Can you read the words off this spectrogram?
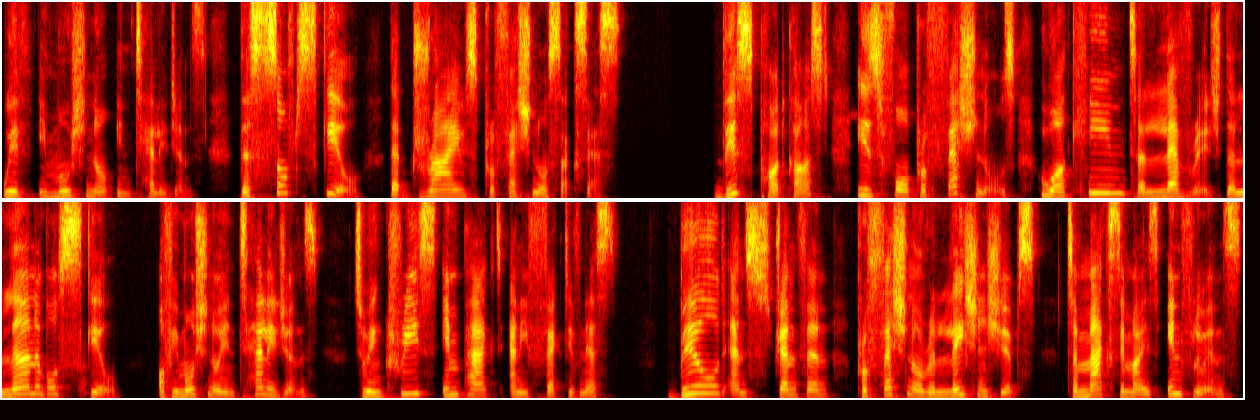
with emotional intelligence, the soft skill that drives professional success. This podcast is for professionals who are keen to leverage the learnable skill of emotional intelligence to increase impact and effectiveness, build and strengthen professional relationships to maximize influence,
